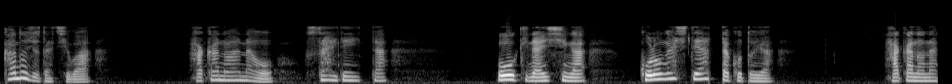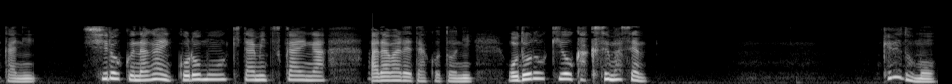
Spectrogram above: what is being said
彼女たちは墓の穴を塞いでいた大きな石が転がしてあったことや、墓の中に白く長い衣を着た見つかいが現れたことに驚きを隠せません。けれども、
